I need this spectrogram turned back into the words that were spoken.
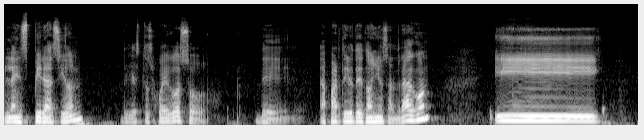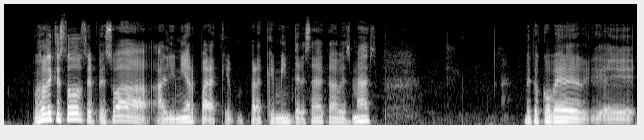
la inspiración de estos juegos o de a partir de Dungeons and Dragon y pues así que todo se empezó a, alinear para que para que me interesara cada vez más. Me tocó ver eh,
